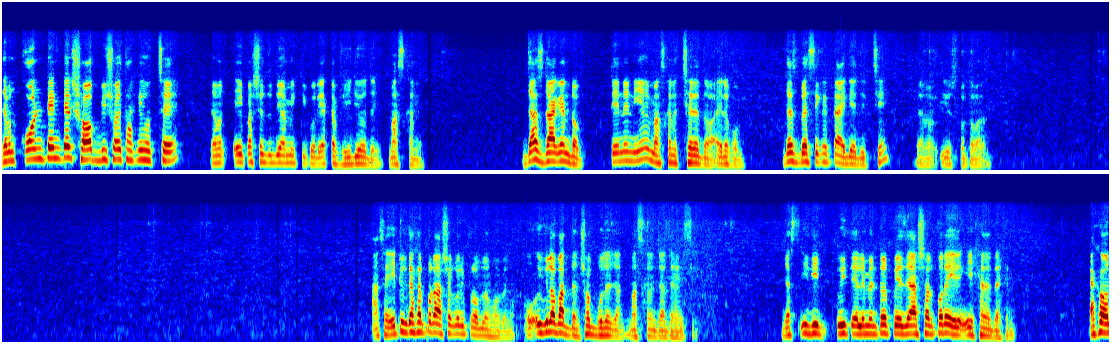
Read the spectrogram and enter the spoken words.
যেমন কন্টেন্টের সব বিষয় থাকে হচ্ছে, যেমন এই পাশে যদি আমি কি করি, একটা ভিডিও দেই, মাঝখানে। জাস্ট ড্রাগ এন্ড ড্রপ টেনে নিয়ে ওই মাঝখানে ছেড়ে দেওয়া, এরকম। জাস্ট বেসিক একটা আইডিয়া দিচ্ছি, যেন ইউজ করতে পারেন। আচ্ছা এইটুকু দেখার পরে আশা করি প্রবলেম হবে না। ওইগুলো বাদ দেন, সব ভুলে যান মাঝখানে যা দেখাইছি। জাস্ট এডিট উইথ এলিমেন্টর পেজে আসার পরে এখানে দেখেন। এখন,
